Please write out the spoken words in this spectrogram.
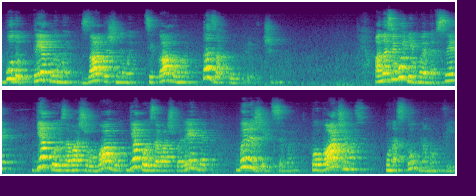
будуть теплими, затишними, цікавими та захоплюючими. А на сьогодні в мене все. Дякую за вашу увагу, дякую за ваш перегляд. Бережіть себе. Побачимось у наступному відео.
